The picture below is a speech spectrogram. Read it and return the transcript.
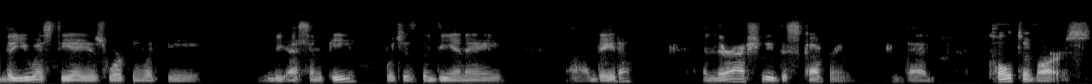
the USDA is working with the the SNP, which is the DNA uh, data, and they're actually discovering that cultivars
